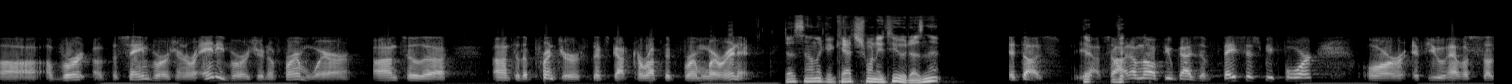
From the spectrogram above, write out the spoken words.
uh, a ver- uh, the same version or any version of firmware onto the onto the printer that's got corrupted firmware in it. Does sound like a catch twenty two, doesn't it? It does, yeah. The- So the- I don't know if you guys have faced this before, or if you have a su-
